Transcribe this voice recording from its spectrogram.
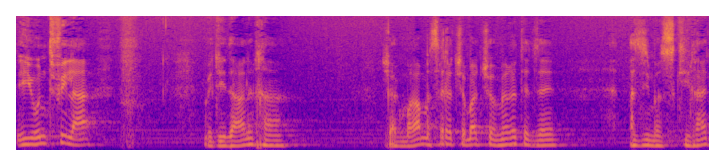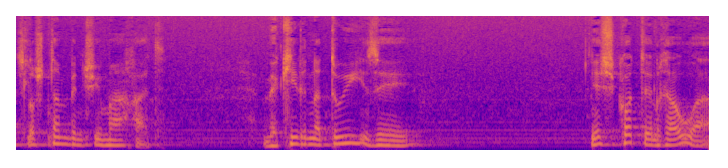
עיון תפילה ותדע לך שהגמרא מסכת שבת שאומרת את זה אז היא מזכירה את שלושתם בנשימה אחת וקיר נטוי זה יש כותל רעוע,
